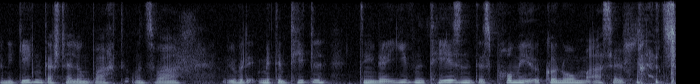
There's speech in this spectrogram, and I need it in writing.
eine Gegendarstellung gebracht und zwar über, mit dem Titel Die naiven Thesen des Promi-Ökonomen Marcel Fritsch.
